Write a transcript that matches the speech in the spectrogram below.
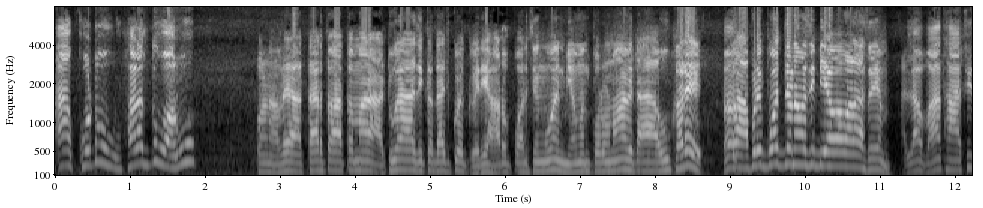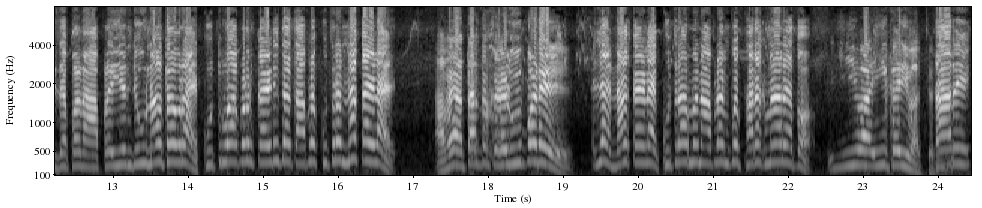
આ ખોટું હળગતું વરવું પણ હવે અતાર તો આ તો મારા આઠું આયા છે. કદાચ કોઈ ઘરે હારો પરચંગ હોય ને મહેમાન પરોણો આવે તો આવું કરે. તો આપણે પોત જણા છે બેવા વાળા છે એમ. અલા વાત સાચી છે પણ આપણે એને જેવું ના થવરાય. કૂતરું આપણે કરડી થાય તો આપણે કૂતરા ના કરડાય હવે અતાર તો કરડવું પડે. એટલે ના કરડાય કૂતરા મને આપણે એમ કોઈ ફરક ના રહેતો. ઈ વાત ઈ કરી વાત છે. તારી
